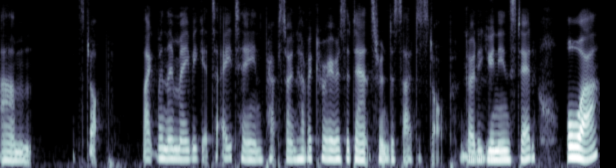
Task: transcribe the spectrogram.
um, stop. Like when they maybe get to 18, perhaps don't have a career as a dancer and decide to stop, go to Mhm. uni instead, or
